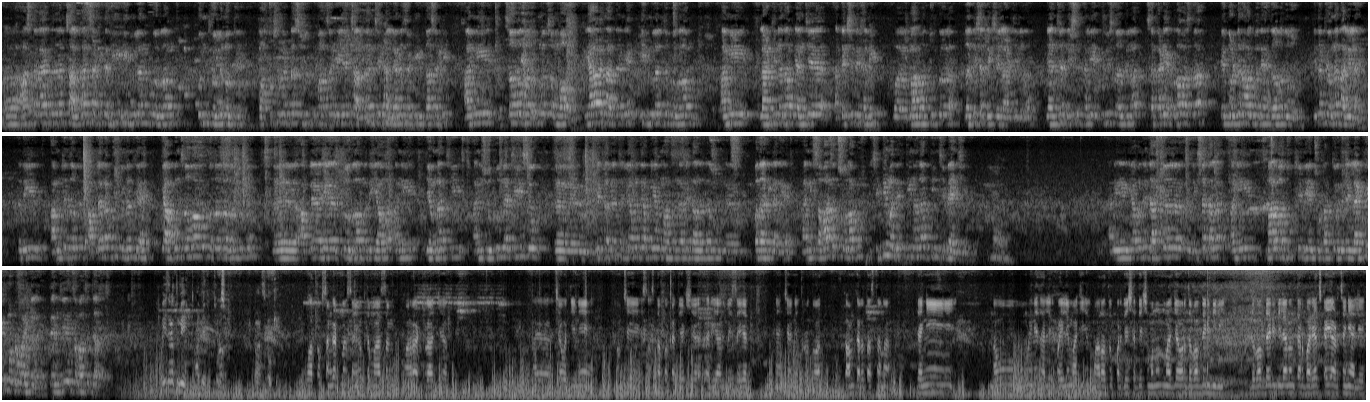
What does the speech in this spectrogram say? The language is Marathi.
आज तगायत चालकांसाठी कधी ईद मिलन प्रोग्राम पण ठेवले नव्हते. वाहतूक संघटना सुजित कुमारचं हे चालकांचे कल्याणासाठी हितासाठी आणि सर्वधर्म संभाव या नात्याने ईद मुलांचा प्रोग्राम आम्ही लाडजी नदाब यांचे अध्यक्षतेखाली मालवाहतूक माल वाहतूक प्रदेश अध्यक्ष लाडजी नदाब यांच्या अध्यक्षतेखाली एकवीस तारखेला सकाळी अकरा वाजता हे गोल्डन हॉलमध्ये हैदराबाद रोड इथं ठेवण्यात आलेलं आहे. तरी आमच्या तर्फे आपल्याला पण विनंती आहे की आपण सर्व पत्रकार बंधूंनो आपल्या हे प्रोग्राममध्ये यावं आणि जेवणाची आणि शोधण्याची सेव हे करण्यात जिल्ह्यामध्ये आपले महासंघाचे कार्यक्रम पदाधिकारी आहे आणि सभासद सोलापूर सिटीमध्ये तीन हजार तीनशे ब्याऐंशी आहे आणि यामध्ये जास्त रिक्षा चालक आणि मालवाहतूकचे जे छोटा हत्ती वगैरे लाईटवेट मोटर व्हायकल आहे त्यांचे सभासद जास्त आहे भाई जरा तुम्ही आगे थोडंसं. बस ओके. वाहतूक संघटना संयुक्त महासंघ महाराष्ट्र राज्य अ, च्या वतीने आमचे संस्थापक अध्यक्ष रियाजभाई सय्यद यांच्या नेतृत्वात काम करत असताना त्यांनी नऊ महिने झाले पहिले माझी मालवाहतूक प्रदेश अध्यक्ष म्हणून माझ्यावर जबाबदारी दिली. जबाबदारी दिल्यानंतर बऱ्याच काही अडचणी आले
